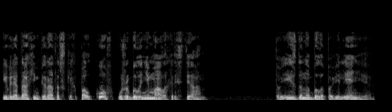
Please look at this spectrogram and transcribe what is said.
и в рядах императорских полков уже было немало христиан, то издано было повеление,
